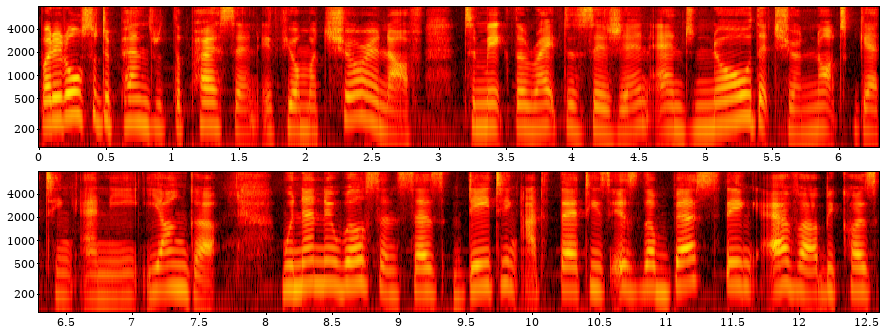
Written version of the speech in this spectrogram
but it also depends with the person. If you're mature enough to make the right decision and know that you're not getting any younger. Munene Wilson says, Dating at 30s is the best thing ever because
